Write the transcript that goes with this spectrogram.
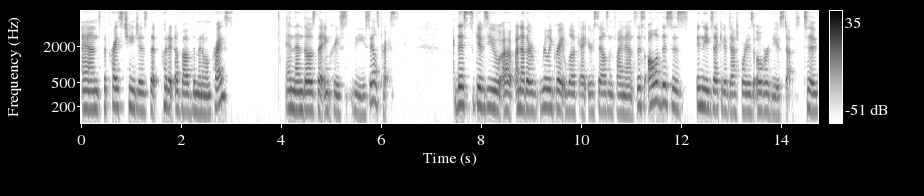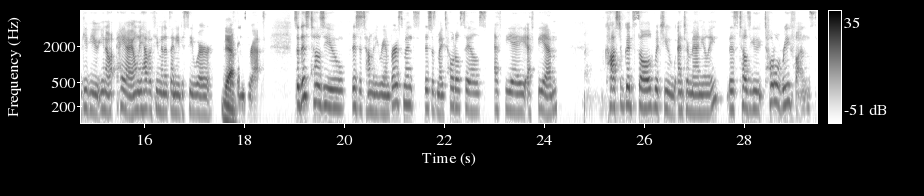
and the price changes that put it above the minimum price, and then those that increase the sales price. This gives you a, another really great look at your sales and finance. This all of this is in the executive dashboard is overview stuff to give you, you know, hey, I only have a few minutes. I need to see where where things are at. So this tells you this is how many reimbursements, this is my total sales, FBA, FBM, cost of goods sold, which you enter manually. This tells you total refunds.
